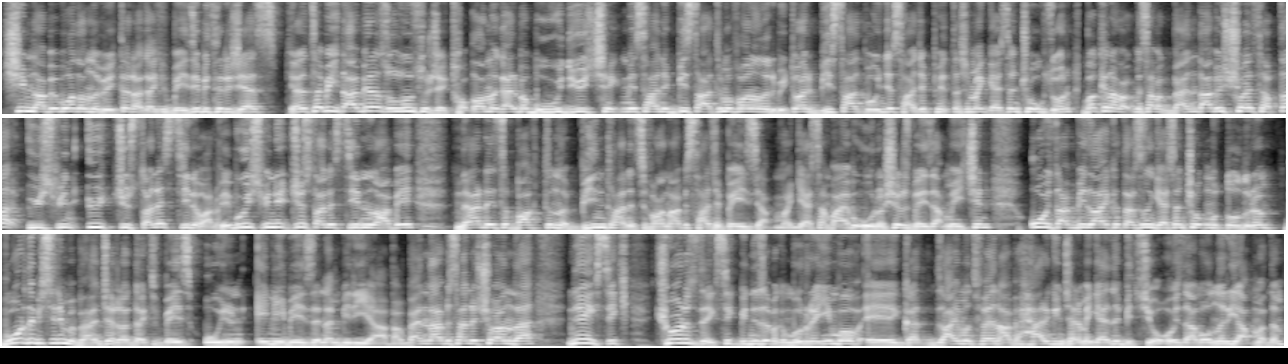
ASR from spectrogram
Şimdi abi bu adamla birlikte radyoaktif base'i bitireceğiz. Yani tabii ki daha biraz uzun sürecek. Toplamda galiba bu videoyu çekmesi hani bir saatimi falan alır büyük. Bir saat boyunca sadece pet taşımak gerçekten çok zor. Bakın ha bak mesela bak bende abi şu hesapta 3300 tane stil var. Ve bu 3300 tane stilin abi neredeyse baktığımda 1000 tanesi falan abi sadece base yapma. Gerçekten bayağı bir uğraşıyoruz base yapma için. O yüzden bir like atarsanız gerçekten çok mutlu olurum. Bu arada bir şey mi? Bence radyoaktif base oyunun en iyi base'lerinden biri ya. Bak ben de abi sende şu anda ne eksik? Curse de eksik. Bildiğinize bakın bu Rainbow e, Diamond falan abi her güncelleme geldiğinde bitiyor. O yüzden abi onları yapmadım.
